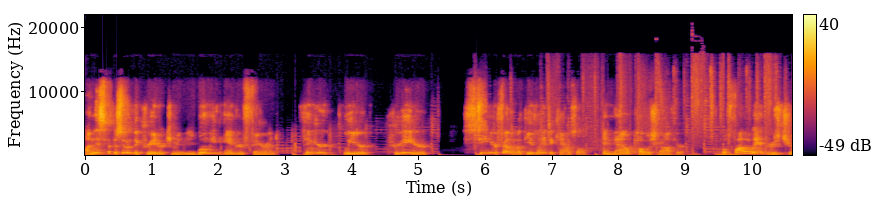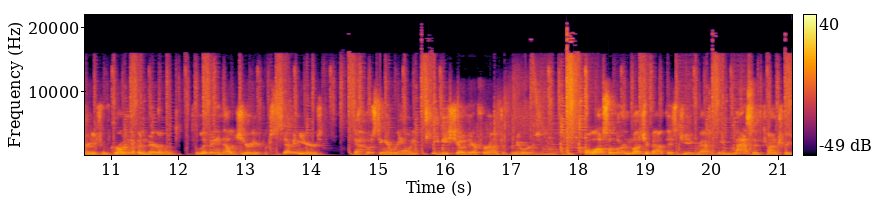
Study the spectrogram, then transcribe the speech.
On this episode of the Creator Community, we'll meet Andrew Farrand, thinker, leader, creator, senior fellow at the Atlantic Council, and now published author. We'll follow Andrew's journey from growing up in Maryland to living in Algeria for seven years to hosting a reality TV show there for entrepreneurs. We'll also learn much about this geographically massive country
